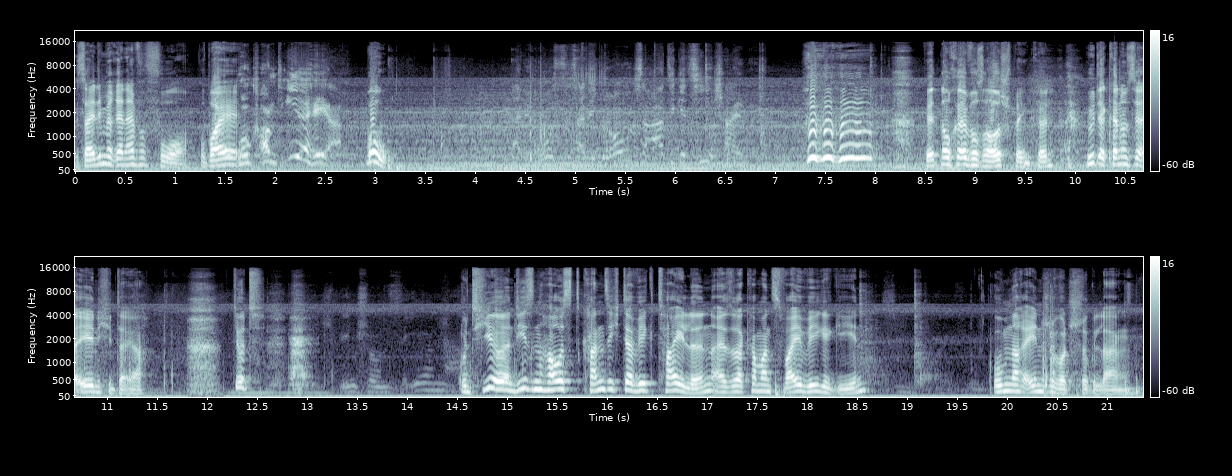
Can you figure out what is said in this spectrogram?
Es sei denn, wir rennen einfach vor. Wobei... Wo kommt ihr her? Wow! Deine Brust ist eine großartige Zielscheibe. Wir hätten auch einfach so raussprengen können. Gut, er kann uns ja eh nicht hinterher. Gut. Und hier in diesem Haus kann sich der Weg teilen. Also da kann man zwei Wege gehen, um nach Angel Watch zu gelangen.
